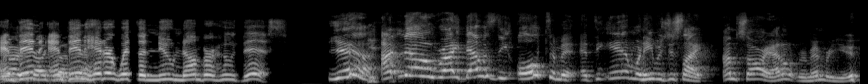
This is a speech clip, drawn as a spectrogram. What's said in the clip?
And then and then that. hit her with the new number. Who this? Yeah, I know, right? That was the ultimate at the end when he was just like, I'm sorry, I don't remember you.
